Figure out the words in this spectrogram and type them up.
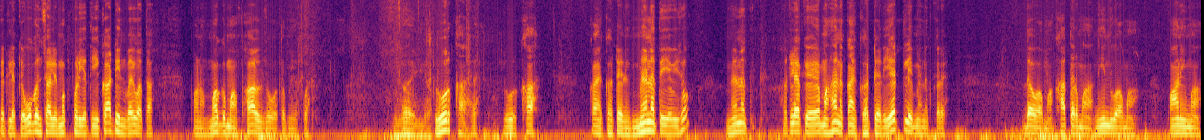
એટલે કે ઓગણચાલી મગફળી હતી, એ કાઢીને વાવ્યા હતા. પણ મગમાં ફાલ જુઓ તમે એકવાર. લઈ લ્યો. લુરખા હે, લુરખા. કાંઈ ઘટે નહીં. મહેનત એવી છો મહેનત એટલે કે એમાં હે ને કાંઈ ઘટે નહીં. એટલી મહેનત કરે. દવામાં, ખાતરમાં, નીંદવામાં, પાણીમાં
